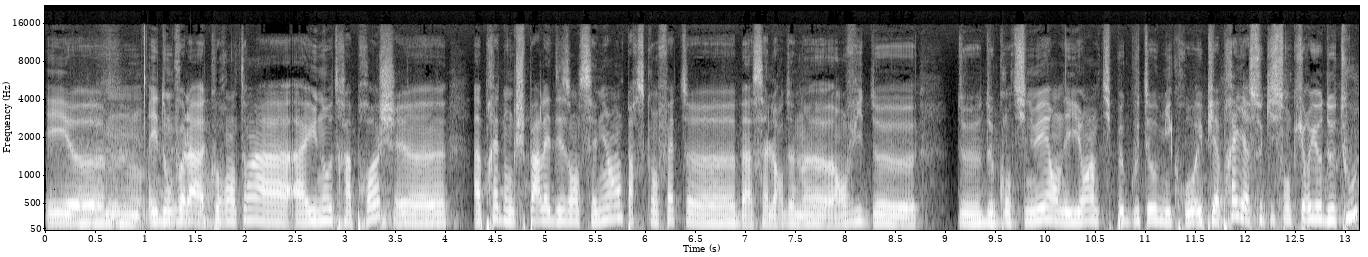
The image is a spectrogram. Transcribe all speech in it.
Et, euh, et donc voilà, Corentin a, a une autre approche. Euh, après, donc je parlais des enseignants parce qu'en fait, euh, bah, ça leur donne euh, envie de, de, de continuer en ayant un petit peu goûté au micro. Et puis après, il y a ceux qui sont curieux de tout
